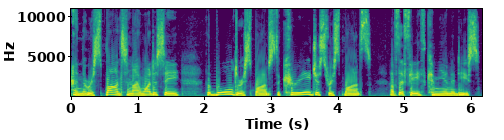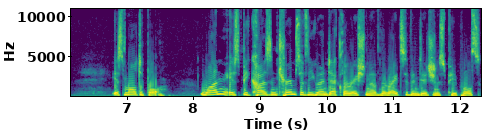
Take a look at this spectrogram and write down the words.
and the response, and I want to say the bold response, the courageous response of the faith communities is multiple. One is because, in terms of the UN Declaration of the Rights of Indigenous Peoples,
